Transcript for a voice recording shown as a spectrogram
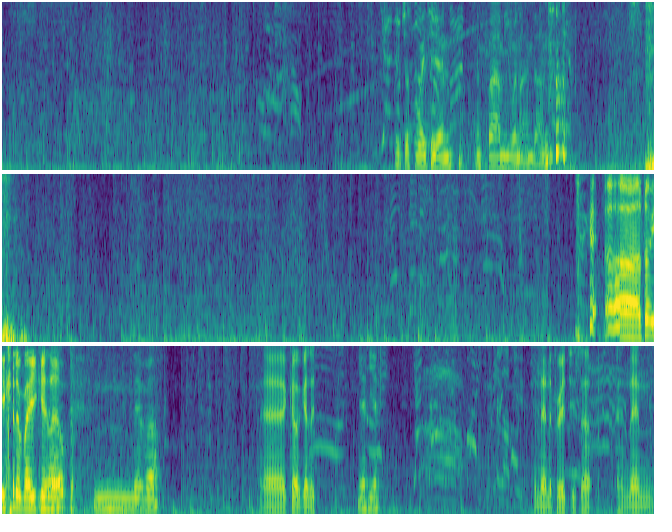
You just wait here and inspire me when I'm done. Oh, I thought you could have make it nope. Never. then. Uh, gotta get the. Yeah, yeah. And then the bridge is up. And then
